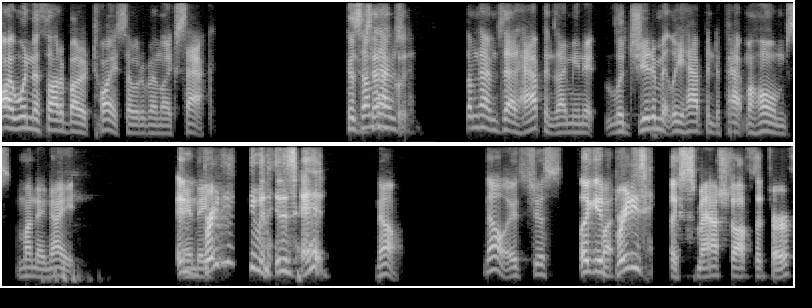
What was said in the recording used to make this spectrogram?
I wouldn't have thought about it twice. I would have been like sack. Because sometimes Exactly. sometimes that happens. I mean, it legitimately happened to Pat Mahomes Monday night. And, And they- Brady didn't even hit his head. No, no, it's just Like if But- Brady's like smashed off the turf,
